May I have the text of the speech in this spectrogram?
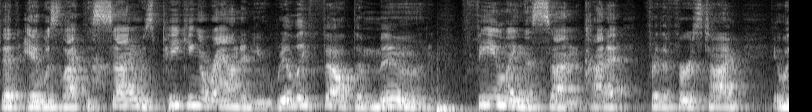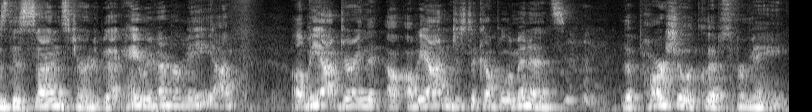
that it was like the sun was peeking around and you really felt the moon feeling the sun kind of for the first time. It was the sun's turn to be like, "Hey, remember me? I'm I'll be out during the. I'll, I'll be out in just a couple of minutes. The partial eclipse for me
